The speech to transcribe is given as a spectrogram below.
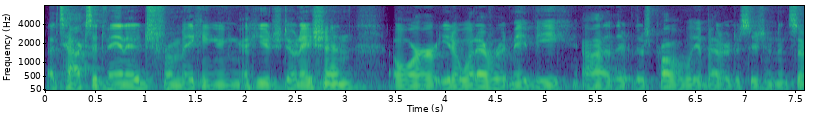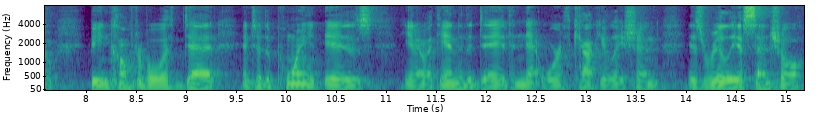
a tax advantage from making a huge donation or you know whatever it may be uh, there, there's probably a better decision. And so being comfortable with debt and to the point is you know at the end of the day the net worth calculation is really essential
